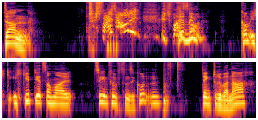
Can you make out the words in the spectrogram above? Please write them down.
Dann, ich weiß auch nicht. Ich weiß Ja, auch nimm, nicht. komm, ich, ich gebe dir jetzt noch mal 10, 15 Sekunden. Denk drüber nach.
